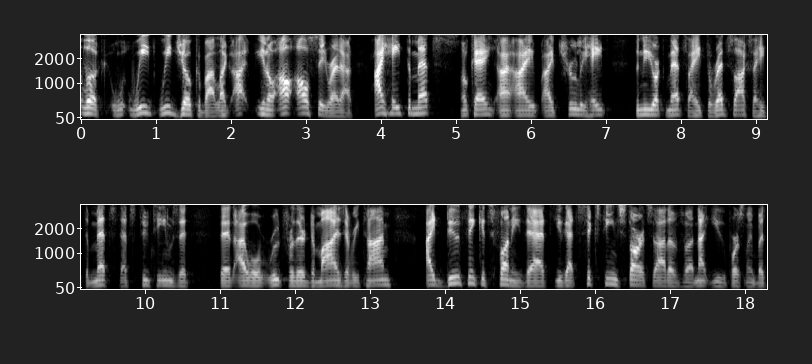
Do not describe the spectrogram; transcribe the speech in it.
look, we we joke about like I, you know, I'll, I'll say right out, I hate the Mets. Okay, I, I I truly hate the New York Mets. I hate the Red Sox. I hate the Mets. That's two teams that that I will root for their demise every time. I do think it's funny that you got 16 starts out of uh, not you personally, but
